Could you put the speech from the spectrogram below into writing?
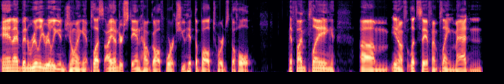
And I've been really really enjoying it. Plus, I understand how golf works. You hit the ball towards the hole. If I'm playing, um, you know, if let's say if I'm playing Madden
